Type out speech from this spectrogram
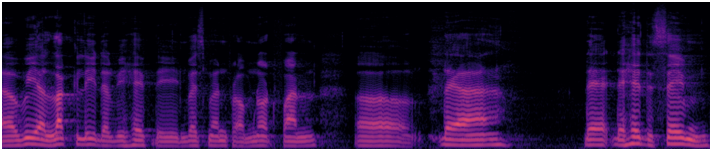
uh, we are lucky that we have the investment from Norfund. Uh, they, are, they, they have the same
